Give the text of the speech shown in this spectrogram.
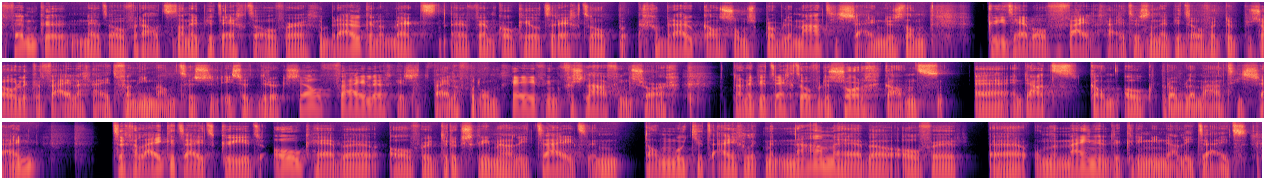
Femke net over had, dan heb je het echt over gebruik. En dat merkt Femke ook heel terecht op. Gebruik kan soms problematisch zijn. Dus dan kun je het hebben over veiligheid. Dus dan heb je het over de persoonlijke veiligheid van iemand. Dus is het drug zelf veilig? Is het veilig voor de omgeving? Verslavingszorg? Dan heb je het echt over de zorgkant. en dat kan ook problematisch zijn. Tegelijkertijd kun je het ook hebben over drugscriminaliteit. En dan moet je het eigenlijk met name hebben over uh, ondermijnende criminaliteit.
